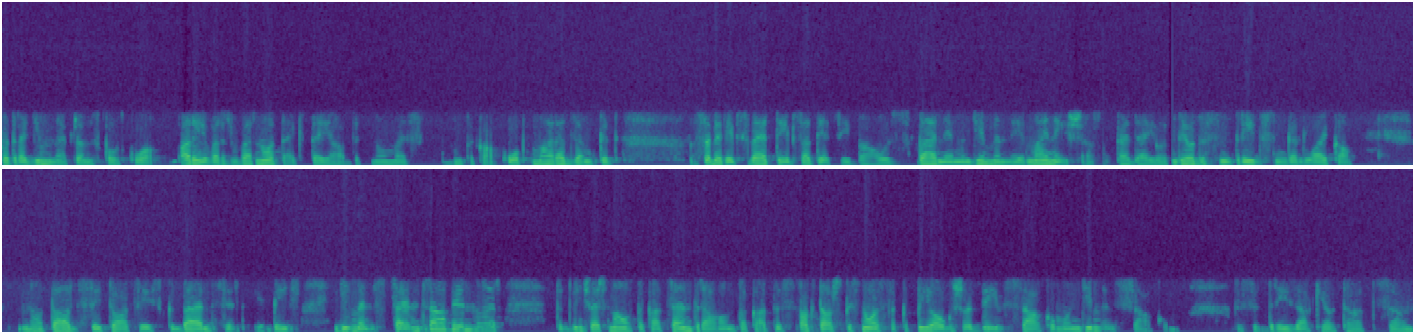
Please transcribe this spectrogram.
katrai ģimenei, protams, kaut ko arī var, var noteikt tajā, bet nu, mēs nu, kopumā redzam, ka sabiedrības vērtības attiecībā uz bērniem un ģimeni ir mainījušās pēdējo 20, 30 gadu laikā no tādas situācijas, ka bērns ir, ir bijis ģimenes centrā vienmēr, tad viņš vairs nav centrā un tas faktors, kas nosaka pieaugušo dzīves sākumu un ģimenes sākumu. Tas ir drīzāk jau tāds, um,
